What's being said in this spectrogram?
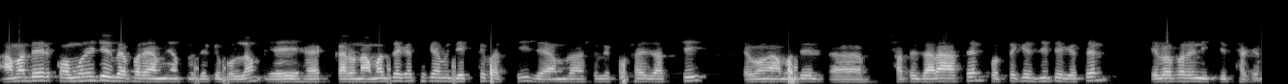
আমাদের কমিউনিটির ব্যাপারে আমি আপনাদেরকে বললাম, এই হ্যাক কারণ আমার জায়গা থেকে আমি দেখতে পাচ্ছি যে আমরা আসলে কোথায় যাচ্ছি এবং আমাদের সাথে যারা আছেন, প্রত্যেকে জিতে গেছেন, এ ব্যাপারে নিশ্চিত থাকেন।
